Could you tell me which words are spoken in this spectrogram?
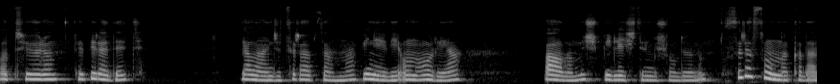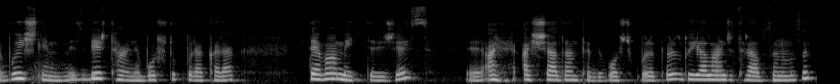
Batıyorum ve bir adet yalancı trabzanla bir nevi onu oraya bağlamış, birleştirmiş oluyorum. Sıra sonuna kadar bu işlemimiz bir tane boşluk bırakarak devam ettireceğiz. E, aşağıdan tabi boşluk bırakıyoruz. Bu yalancı trabzanımızın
